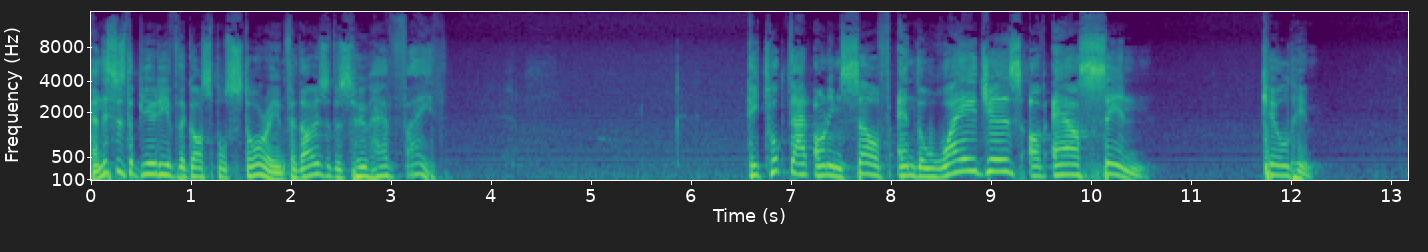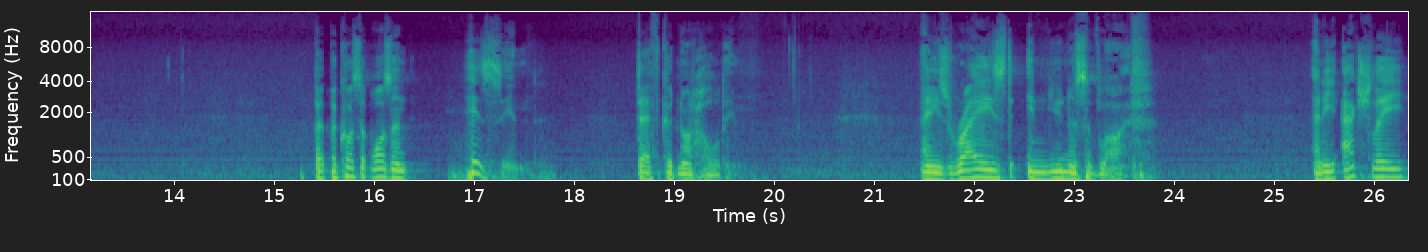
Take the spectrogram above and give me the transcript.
And this is the beauty of the gospel story. And for those of us who have faith, he took that on himself, and the wages of our sin killed him. But because it wasn't his sin, death could not hold him. And he's raised in newness of life. And he actually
